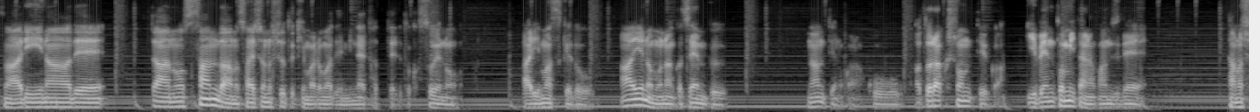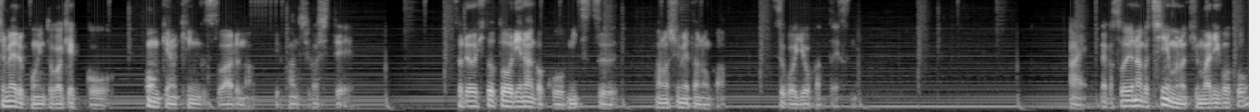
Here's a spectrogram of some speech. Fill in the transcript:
そのアリーナで、あの、サンダーの最初のシュート決まるまでみんな立ってるとか、そういうのありますけど、ああいうのもなんか全部、なんていうのかな、こう、アトラクションっていうか、イベントみたいな感じで、楽しめるポイントが結構、今季のキングスはあるなっていう感じがして、それを一通りなんかこう見つつ、楽しめたのが、すごい良かったですね。はい。なんかそういうなんかチームの決まり事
